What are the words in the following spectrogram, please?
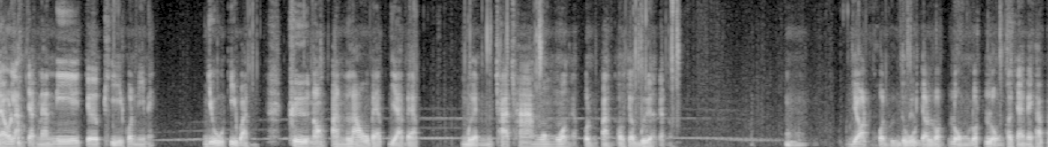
แล้วหลังจากนั้นนี่เจอผีคนนี้ไหมอยู่กี่วัน คือน้องปันเล่าแบบอย่าแบบเหมือนช้าช้าๆง่วงง่วงๆอะคนฟังเขาจะเบื่อกันเนอะอืมยอดคนดูจะลดลงลดลงเข้าใจไหมครับ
